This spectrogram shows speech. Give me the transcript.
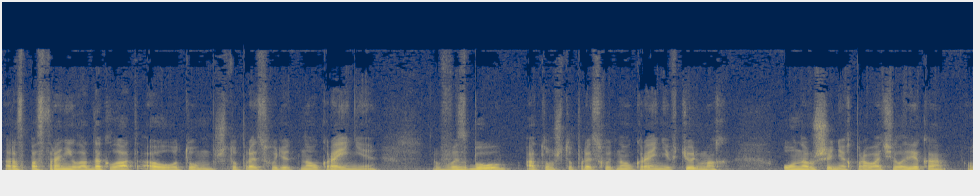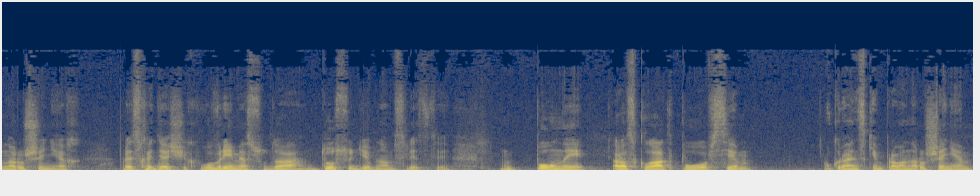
распространила доклад о том, что происходит на Украине в СБУ, о том, что происходит на Украине в тюрьмах, о нарушениях права человека, о нарушениях, происходящих во время суда, до судебном следствии. Полный расклад по всем украинским правонарушениям.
